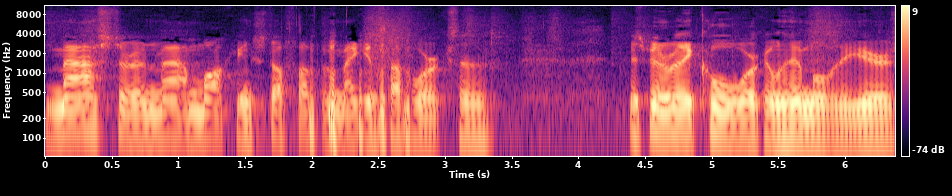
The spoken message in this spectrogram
Master and ma- mocking stuff up and making stuff work. So it's been really cool working with him over the years.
